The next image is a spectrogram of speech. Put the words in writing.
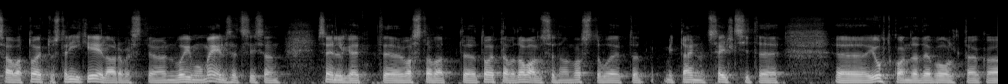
saavad toetust riigieelarvest ja on võimumeelsed, siis on selge, et äh, vastavad toetavad avaldused on vastu võetud mitte ainult seltside juhtkondade poolt, aga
